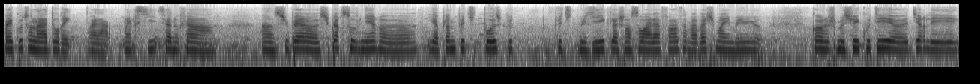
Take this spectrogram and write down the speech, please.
Bah écoute, on a adoré. Voilà, merci. Ça nous fait un, super euh, super souvenir. Euh, il y a plein de petites pauses, petite musique, la chanson à la fin, ça m'a vachement ému. Quand je me suis écouté euh, dire les,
